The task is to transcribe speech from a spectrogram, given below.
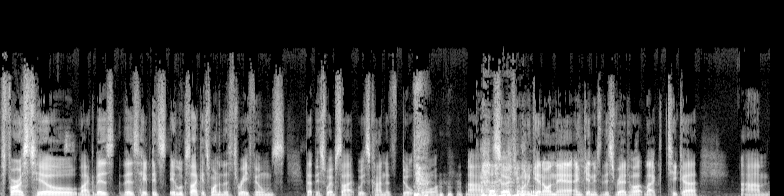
Forest Hill, like there's there's heap. It's it looks like it's one of the three films that this website was kind of built for. um, so if you want to get on there and get into this red hot like ticker um,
